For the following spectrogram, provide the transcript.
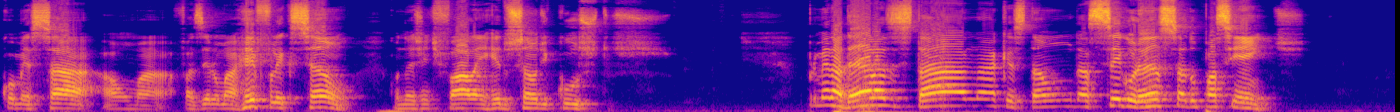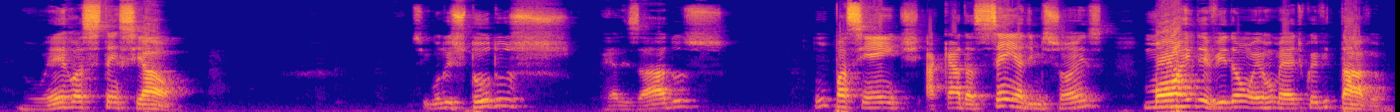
começar a uma, fazer uma reflexão quando a gente fala em redução de custos. A primeira delas está na questão da segurança do paciente, no erro assistencial. Segundo estudos realizados, um paciente a cada 100 admissões morre devido a um erro médico evitável.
